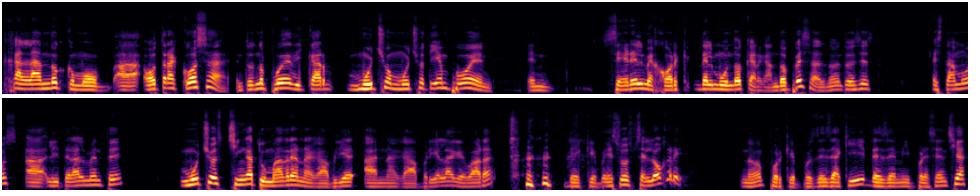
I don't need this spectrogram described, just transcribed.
jalando como a otra cosa. Entonces no puede dedicar mucho, mucho tiempo en, en ser el mejor del mundo cargando pesas, ¿no? Entonces, estamos a literalmente muchos chinga tu madre Ana, Ana Gabriela Guevara de que eso se logre. ¿no? Porque pues desde aquí, desde mi presencia,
